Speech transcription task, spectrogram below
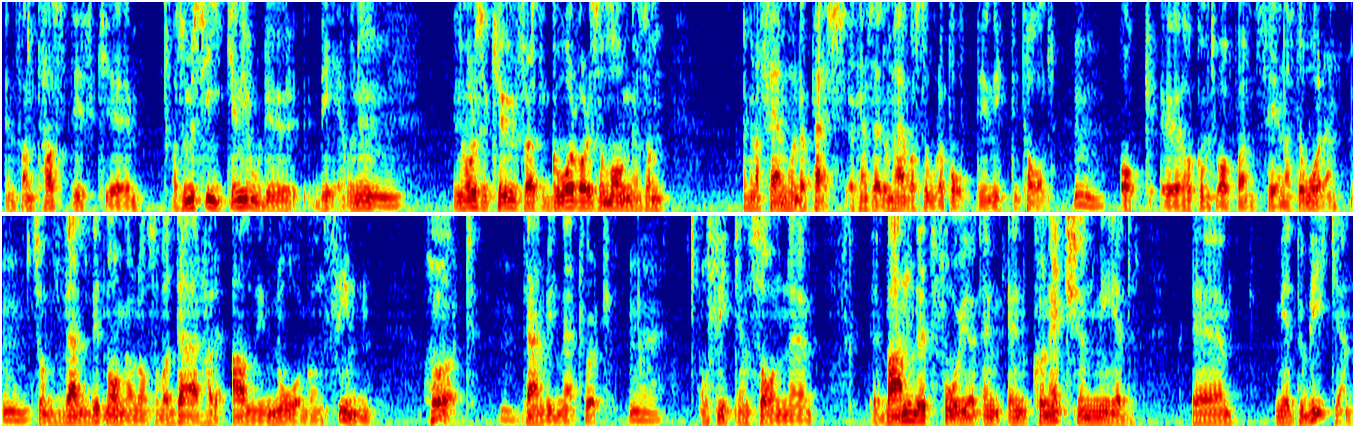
en fantastisk, eh, alltså musiken gjorde ju det. Och nu, Mm. nu var det så kul för att igår var det så många som, jag menar 500 pers. Jag kan säga de här var stora på 80-90-tal. Mm. Och eh, har kommit tillbaka de senaste åren. Så väldigt många av de som var där hade aldrig någonsin hört Dan Reed Network. Nej. Och fick en sån... Eh, bandet får ju en, en, en connection med, eh, med publiken.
